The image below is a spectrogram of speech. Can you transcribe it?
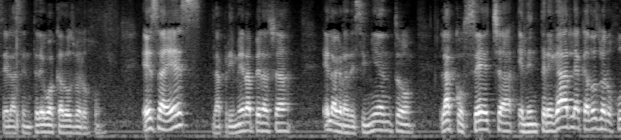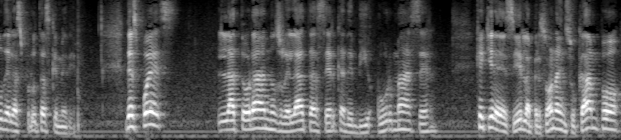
se las entrego a Kadosh Baruchu. Esa es la primera perashá, el agradecimiento, la cosecha, el entregarle a Kadosh Baruchu de las frutas que me dio. Después, la Torah nos relata acerca de Biur Maser. ¿Qué quiere decir? La persona en su campo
